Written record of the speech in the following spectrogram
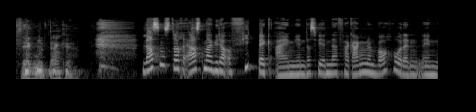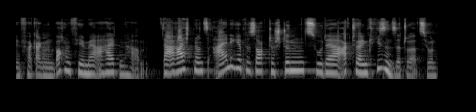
Sehr gut, danke. Lass uns doch erstmal wieder auf Feedback eingehen, das wir in der vergangenen Woche oder in den vergangenen Wochen vielmehr erhalten haben. Da erreichten uns einige besorgte Stimmen zu der aktuellen Krisensituation.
